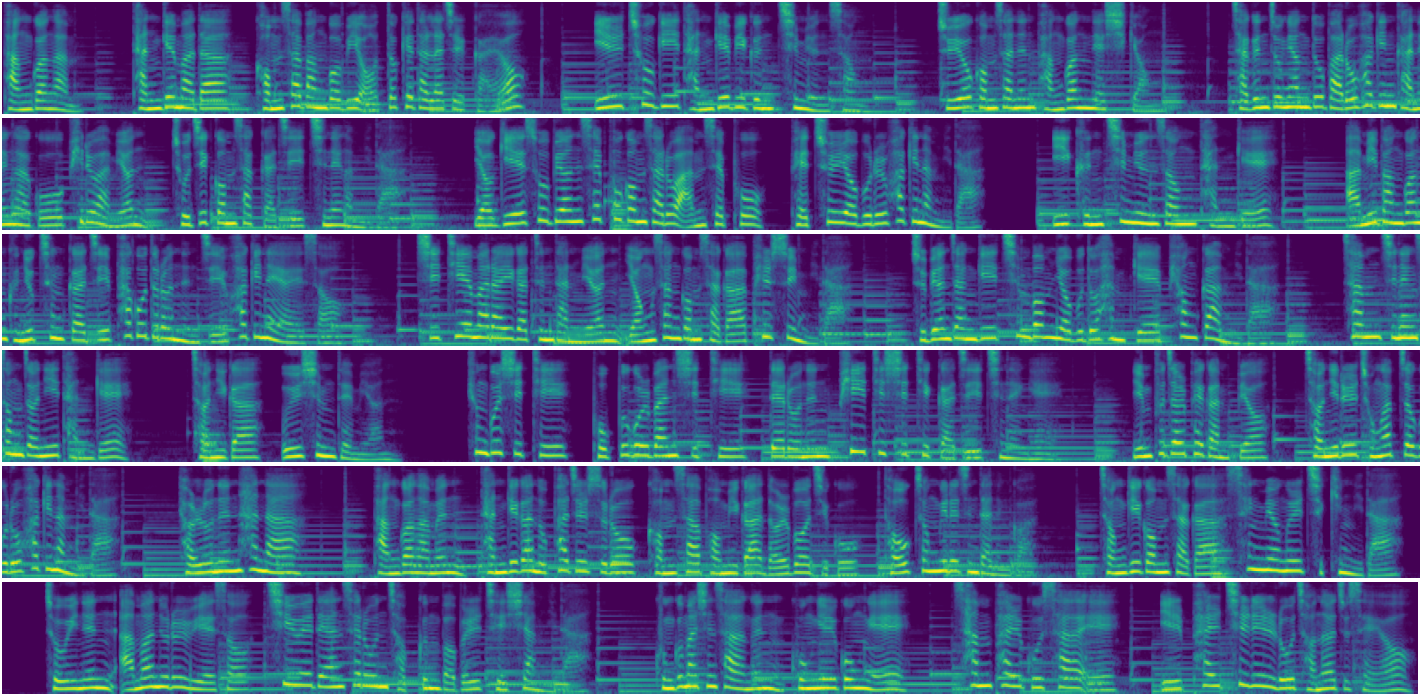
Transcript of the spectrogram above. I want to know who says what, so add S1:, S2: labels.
S1: 방광암. 단계마다 검사 방법이 어떻게 달라질까요? 1. 초기 단계 비 근침 윤성. 주요 검사는 방광 내시경. 작은 종양도 바로 확인 가능하고 필요하면 조직 검사까지 진행합니다. 여기에 소변 세포 검사로 암세포 배출 여부를 확인합니다. 이 근침 윤성 단계 암이 방광 근육층까지 파고들었는지 확인해야 해서 CT, MRI 같은 단면 영상 검사가 필수입니다. 주변 장기 침범 여부도 함께 평가합니다. 3. 진행 성전이 단계 전이가 의심되면 흉부 CT, 복부 골반 CT, 때로는 PET CT까지 진행해 림프절 폐간뼈 전이를 종합적으로 확인합니다. 결론은 하나. 방광암은 단계가 높아질수록 검사 범위가 넓어지고 더욱 정밀해진다는 것. 정기 검사가 생명을 지킵니다. 조이는 암환우를 위해서 치유에 대한 새로운 접근법을 제시합니다. 궁금하신 사항은 010-3894-1871로 전화 주세요.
